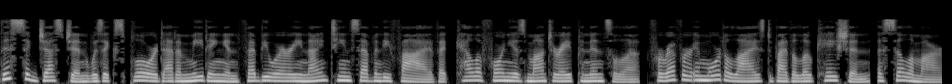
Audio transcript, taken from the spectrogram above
This suggestion was explored at a meeting in February 1975 at California's Monterey Peninsula, forever immortalized by the location, Asilomar.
